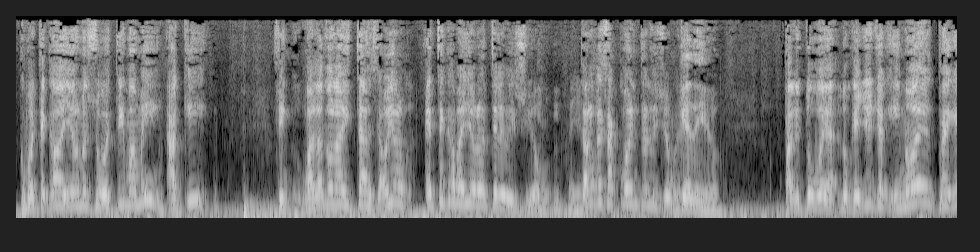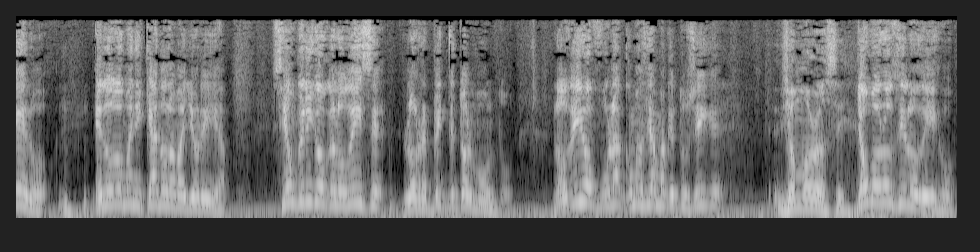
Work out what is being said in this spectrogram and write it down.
Como este caballero me subestima a mí, aquí. Sin- guardando la distancia. Oye, este caballero en televisión. ¿Sabes lo que sacó en televisión? ¿Qué dijo? Para que tú veas. Lo que yo he. Y no es el peguero, es los dominicanos la mayoría. Si es un gringo que lo dice, lo repite todo el mundo. Lo dijo fulano, ¿cómo se llama que tú sigues? John Morosi. John Morosi lo dijo.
